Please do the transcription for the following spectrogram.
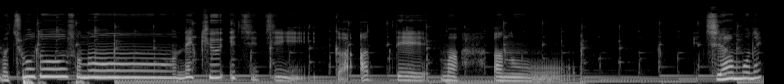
まあ、ちょうどそのね911があってまああの治安もね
